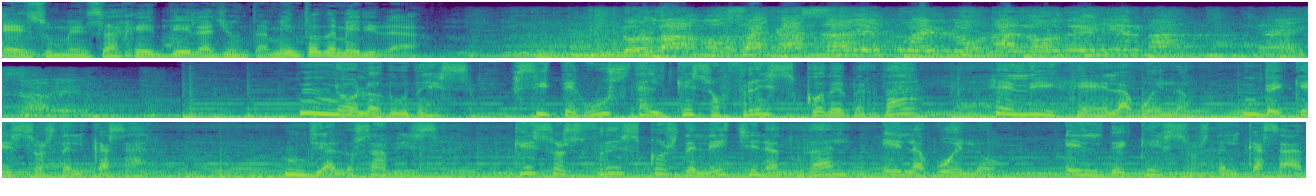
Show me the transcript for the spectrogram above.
Es un mensaje del Ayuntamiento de Mérida. Nos vamos a casa del pueblo, al orden mi hermana Isabel. No lo dudes. Si te gusta el queso fresco de verdad, elige el abuelo, de Quesos del Casar. Ya lo sabes, quesos frescos de leche natural, el abuelo, el de Quesos del Casar.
